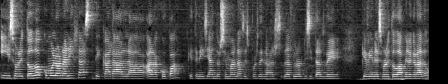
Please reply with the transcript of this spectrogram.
Y sobre todo, ¿cómo lo analizas de cara a la, a la Copa, que tenéis ya en dos semanas, después de las, las duras visitas de, que viene sobre todo a Belgrado,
